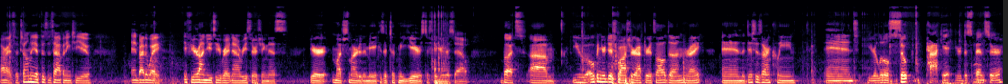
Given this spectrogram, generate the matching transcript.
All right, so tell me if this is happening to you. And by the way, if you're on YouTube right now researching this, you're much smarter than me because it took me years to figure this out. But um, you open your dishwasher after it's all done, right? And the dishes aren't clean. And your little soap packet, your dispenser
